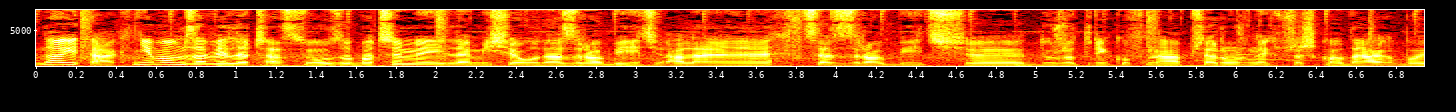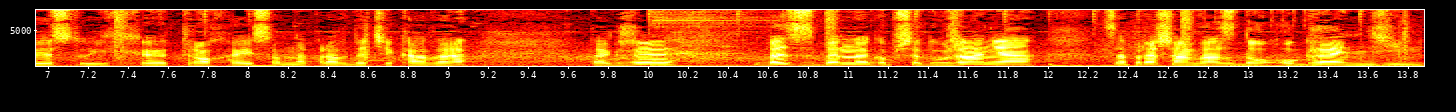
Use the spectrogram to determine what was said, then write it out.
No i tak, nie mam za wiele czasu. Zobaczymy, ile mi się uda zrobić, ale chcę zrobić e, dużo trików na przeróżnych przeszkodach, bo jest tu ich e, trochę i są naprawdę ciekawe. Także bez zbędnego przedłużania zapraszam Was do oględzin.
